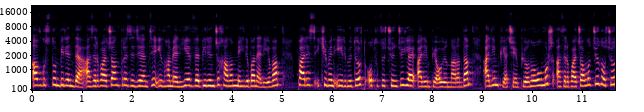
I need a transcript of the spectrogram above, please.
Avqustun 1-də Azərbaycan prezidenti İlham Əliyev və birinci xanım Mehriban Əliyeva Paris 2024 33-cü yay Olimpiya oyunlarında Olimpiya çempionu olmuş Azərbaycanlı judoçu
